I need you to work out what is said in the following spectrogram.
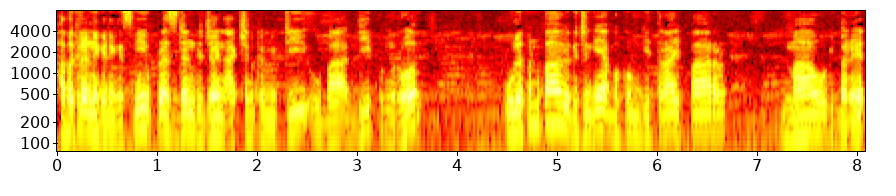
Habakran negani kesni President ke Joint Action Committee uba di pengerup ulapan pa kejing e bakum gitrai par mau gibaret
